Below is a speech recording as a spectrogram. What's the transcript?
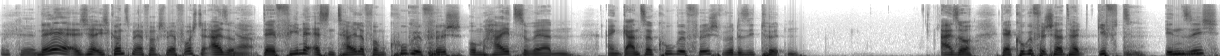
Okay. Nee, ich, ich konnte es mir einfach schwer vorstellen. Also, Ja. Delfine essen Teile vom Kugelfisch, um Hai zu werden. Ein ganzer Kugelfisch würde sie töten. Also, der Kugelfisch hat halt Gift in Mhm. sich.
